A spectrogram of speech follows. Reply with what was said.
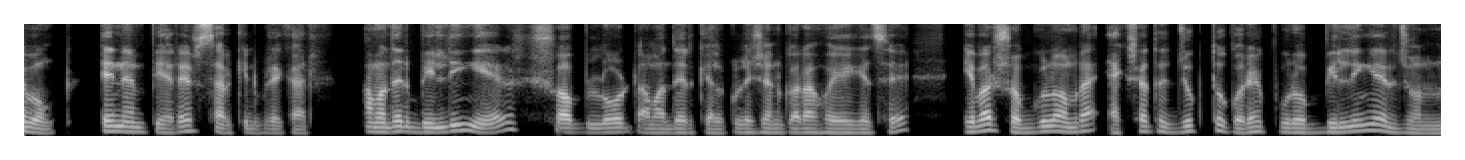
এবং টেন অ্যাম্পিয়ারের সার্কিট ব্রেকার আমাদের বিল্ডিং এর সব লোড আমাদের ক্যালকুলেশন করা হয়ে গেছে। এবার সবগুলো আমরা একসাথে যুক্ত করে পুরো বিল্ডিং এর জন্য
